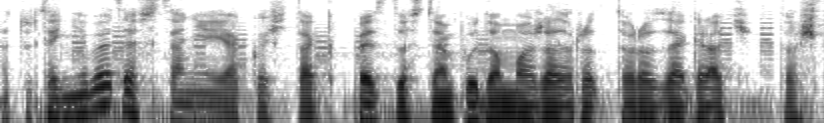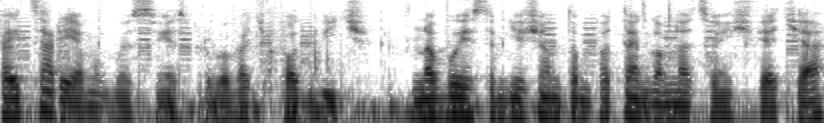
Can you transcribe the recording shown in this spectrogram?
A tutaj nie będę w stanie jakoś tak bez dostępu do morza ro to rozegrać. To Szwajcarię mógłbym sobie spróbować podbić. Znowu jestem dziesiątą potęgą na całym świecie.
